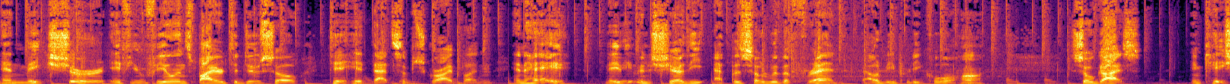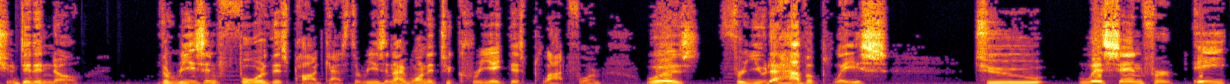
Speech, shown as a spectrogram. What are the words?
And make sure, if you feel inspired to do so, to hit that subscribe button. And hey, maybe even share the episode with a friend. That would be pretty cool, huh? So, guys, in case you didn't know, the reason for this podcast, the reason I wanted to create this platform was for you to have a place to listen for 8,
